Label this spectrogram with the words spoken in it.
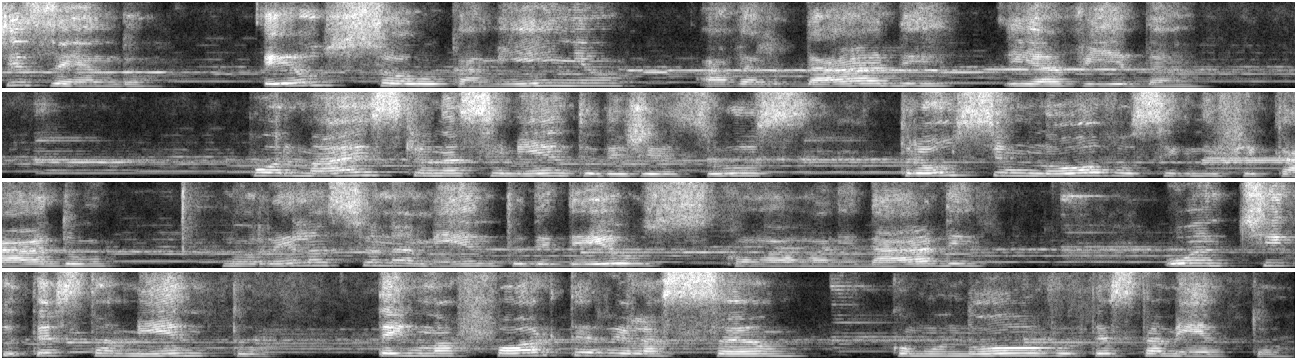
dizendo: Eu sou o caminho, a verdade e a vida. Por mais que o nascimento de Jesus trouxe um novo significado no relacionamento de Deus com a humanidade, o Antigo Testamento tem uma forte relação com o Novo Testamento,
